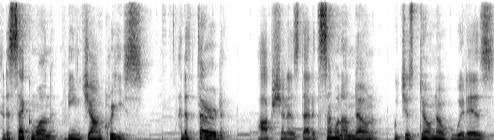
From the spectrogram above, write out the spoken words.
and the second one being John Kreese. And the third option is that it's someone unknown, we just don't know who it is.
